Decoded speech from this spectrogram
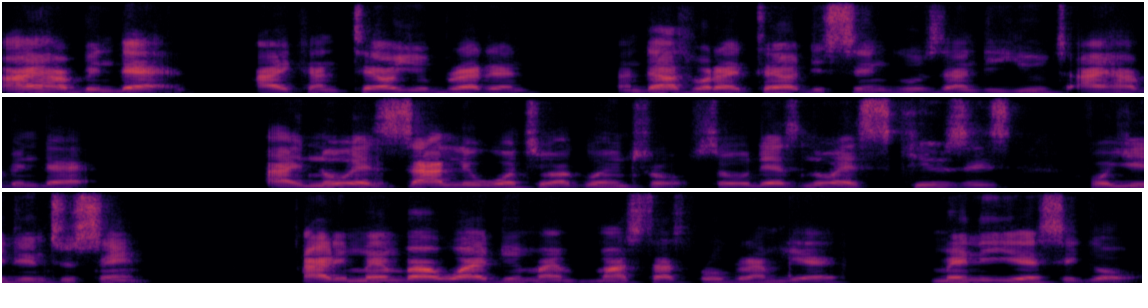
I have been there. I can tell you, brethren, and that's what I tell the singles and the youth. I have been there. I know exactly what you are going through. So there's no excuses for yielding to sin. I remember while doing my master's program here many years ago,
